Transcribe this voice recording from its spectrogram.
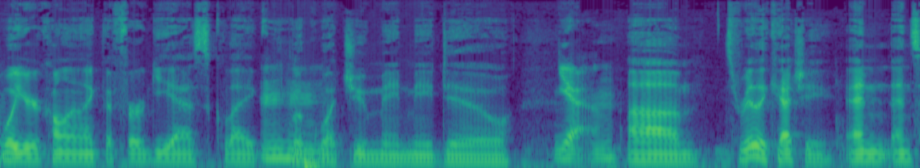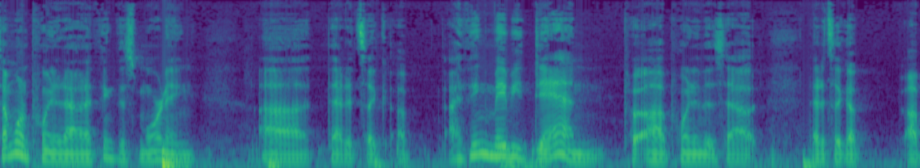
what you're calling like the Fergie esque, like look what you made me do. yeah, Um, it's really catchy, and and someone pointed out, I think this morning, uh, that it's like a. I think maybe Dan uh, pointed this out that it's like a a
